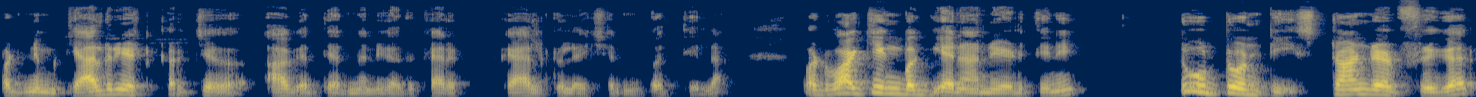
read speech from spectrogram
ಬಟ್ ನಿಮ್ಮ ಕ್ಯಾಲ್ರಿ ಎಷ್ಟು ಖರ್ಚು ಆಗುತ್ತೆ ಅಂತ ನನಗೆ ಅದು ಕ್ಯಾಲ್ಕುಲೇಷನ್ ಗೊತ್ತಿಲ್ಲ. ಬಟ್ ವಾಕಿಂಗ್ ಬಗ್ಗೆ ನಾನು ಹೇಳ್ತೀನಿ. Two twenty standard figure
